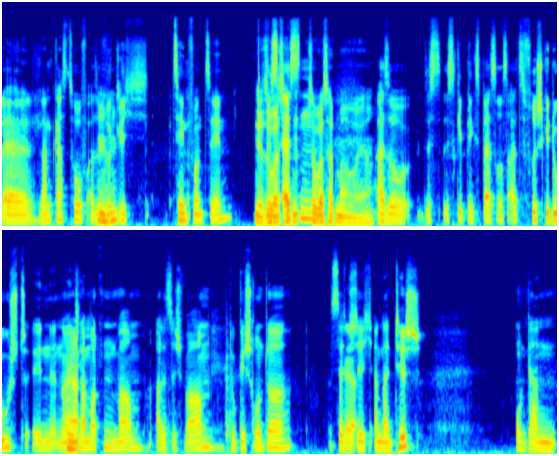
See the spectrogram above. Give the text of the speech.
äh, Landgasthof, also Mhm. wirklich 10 von 10. Ja, Das sowas, hat, Essen- sowas hat man auch, ja. Also das, es gibt nichts Besseres als frisch geduscht, in neuen Ja. Klamotten, warm, alles ist warm. Du gehst runter, setzt Ja. dich an deinen Tisch und dann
